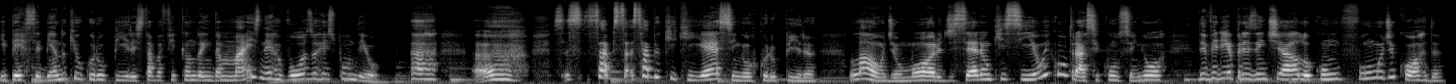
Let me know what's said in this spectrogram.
e percebendo que o curupira estava ficando ainda mais nervoso, respondeu: Ah, ah sabe, sabe o que, que é, senhor curupira? Lá onde eu moro, disseram que se eu encontrasse com o senhor, deveria presenteá-lo com um fumo de corda.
